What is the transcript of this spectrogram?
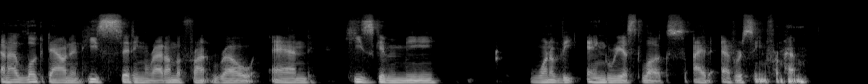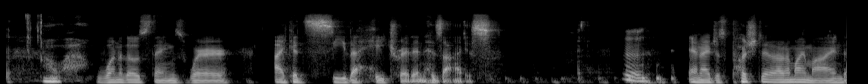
and i look down and he's sitting right on the front row and he's giving me one of the angriest looks i'd ever seen from him. Oh wow. one of those things where i could see the hatred in his eyes Hmm. and I just pushed it out of my mind.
